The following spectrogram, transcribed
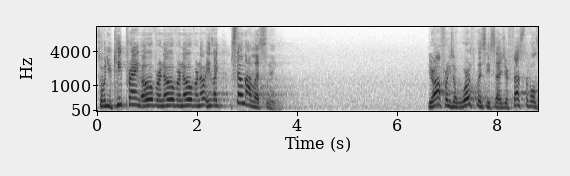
So when you keep praying over and over and over and over, he's like, I'm still not listening. Your offerings are worthless, he says. Your festivals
